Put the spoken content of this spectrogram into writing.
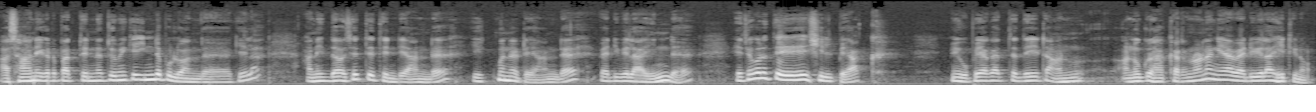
අසහනයකටපත් වෙන්නේ නැතුව මේකේ ඉන්න පුළුවන්ද කියලා අනිත් දවසෙත් එතෙන්ට යන්න ඉක්මනට යන්න වැඩි වෙලා ඉන්න එතකොට ඒ ශිල්පයක් මේ උපයාගත්ත දෙයට අනුග්‍රහ කරනවා නම් එයා වැඩි වෙලා හිටිනවා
